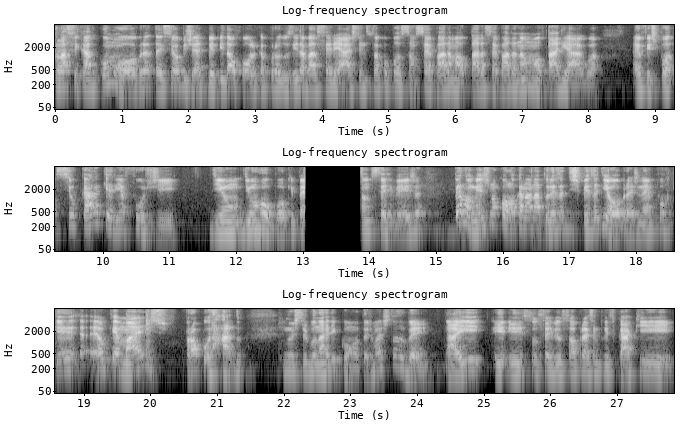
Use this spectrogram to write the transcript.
classificado como obra tá esse objeto bebida alcoólica produzida à base de cereais, tendo sua composição cevada maltada, cevada não maltada e água. Aí eu fiz, pô, se o cara queria fugir de um, de um robô que pega de cerveja, pelo menos não coloca na natureza despesa de obras, né? Porque é o que é mais procurado nos tribunais de contas, mas tudo bem. Aí isso serviu só para exemplificar que,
